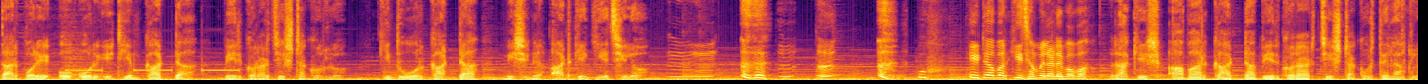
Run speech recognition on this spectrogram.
তারপরে ও ওর এটিএম কার্ডটা বের করার চেষ্টা করল। কিন্তু ওর কাঠটা মেশিনে আটকে গিয়েছিল। এটা আবার কি ঝামেলা রে বাবা? রাকেশ আবার কাঠটা বের করার চেষ্টা করতে লাগল।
